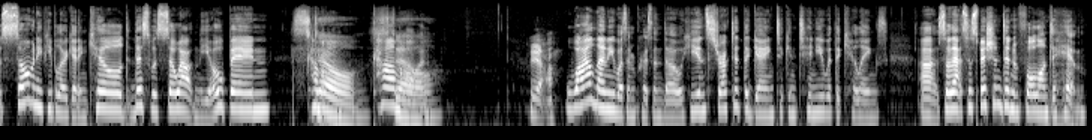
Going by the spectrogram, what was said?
so many people are getting killed this was so out in the open Come on. Come still. on. Yeah. while Lenny was in prison though he instructed the gang to continue with the killings uh, so that suspicion didn't fall onto him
